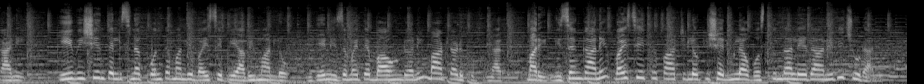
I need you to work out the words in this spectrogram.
కానీ ఈ విషయం తెలిసిన కొంతమంది వైసీపీ అభిమానులు ఇదే నిజమైతే బాగుండు అని మాట్లాడుకుంటున్నారు. మరి నిజంగానే వైసీపీ పార్టీలోకి షర్మిల వస్తుందా లేదా అనేది చూడాలి.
